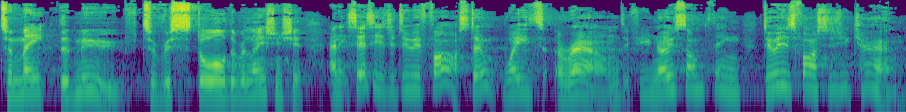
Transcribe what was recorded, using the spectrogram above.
to make the move, to restore the relationship. And it says here to do it fast. Don't wait around. If you know something, do it as fast as you can.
